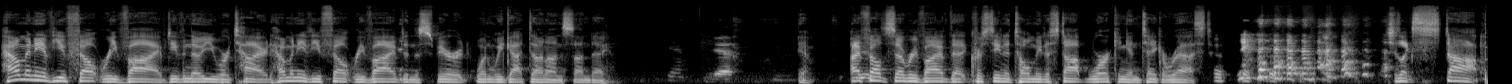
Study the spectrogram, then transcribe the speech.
How many of you felt revived, even though you were tired? How many of you felt revived in the spirit when we got done on Sunday? Yeah. I felt so revived that Christina told me to stop working and take a rest. She's like, stop.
